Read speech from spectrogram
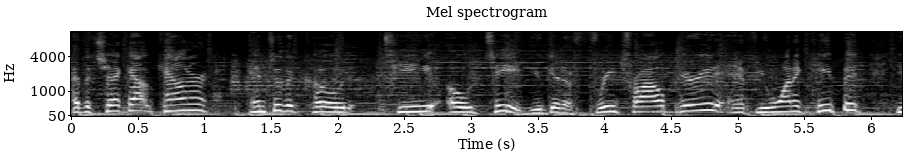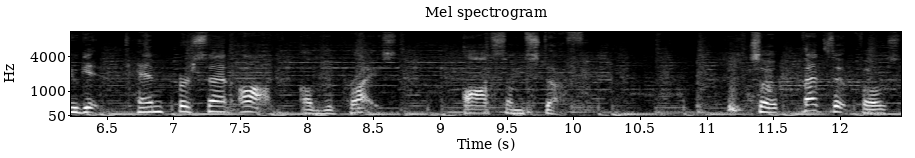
At the checkout counter, enter the code TOT. You get a free trial period, and if you want to keep it, you get 10% off of the price. Awesome stuff. So that's it, folks.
